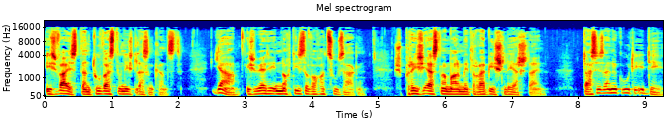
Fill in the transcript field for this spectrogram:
Ich weiß, dann tu, was du nicht lassen kannst. Ja, ich werde Ihnen noch diese Woche zusagen. Sprich erst einmal mit Rabbi Schleerstein. Das ist eine gute Idee.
